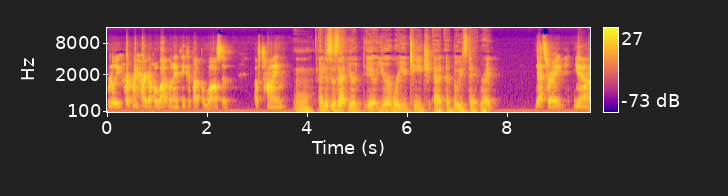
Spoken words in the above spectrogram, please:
really hurt my heart a whole lot when I think about the loss of of time. Mm. And this is at your your where you teach at, at Bowie State, right? That's right. Yeah.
